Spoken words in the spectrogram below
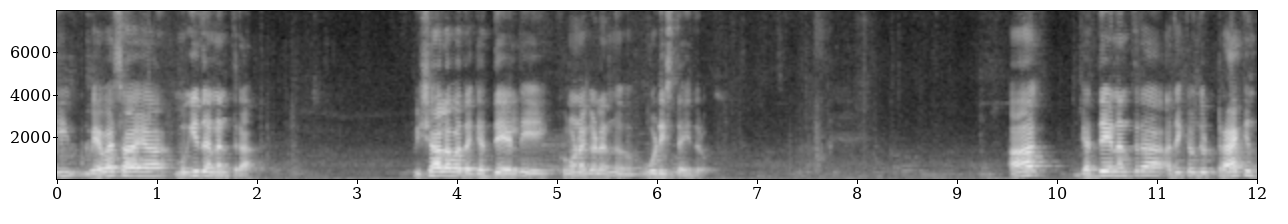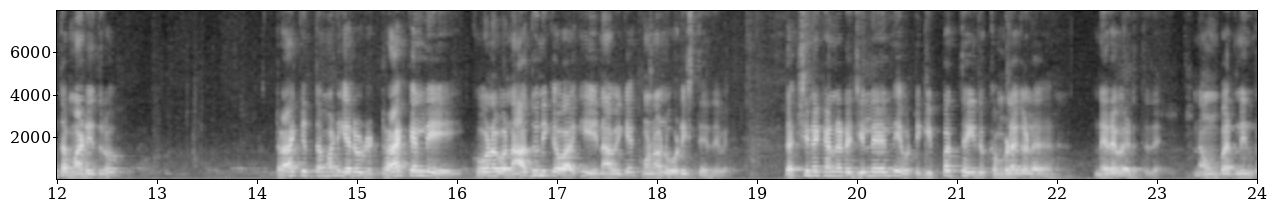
ಈ ವ್ಯವಸಾಯ ಮುಗಿದ ನಂತರ ವಿಶಾಲವಾದ ಗದ್ದೆಯಲ್ಲಿ ಕೋಣಗಳನ್ನು ಓಡಿಸ್ತಾ ಇದ್ರು. ಆ ಗದ್ದೆಯ ನಂತರ ಅದಕ್ಕೆ ಒಂದು ಟ್ರ್ಯಾಕ್ ಅಂತ ಮಾಡಿದರು. ಟ್ರ್ಯಾಕ್ ಅಂತ ಮಾಡಿ ಎರಡು ಟ್ರ್ಯಾಕಲ್ಲಿ ಕೋಣವನ್ನು ಆಧುನಿಕವಾಗಿ ನಾವೀಗ ಕೋಣವನ್ನು ಓಡಿಸ್ತಾ ಇದ್ದೇವೆ. ದಕ್ಷಿಣ ಕನ್ನಡ ಜಿಲ್ಲೆಯಲ್ಲಿ ಒಟ್ಟಿಗೆ ಇಪ್ಪತ್ತೈದು ಕಂಬಳಗಳು ನೆರವೇರುತ್ತದೆ. ನವಂಬರ್ನಿಂದ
